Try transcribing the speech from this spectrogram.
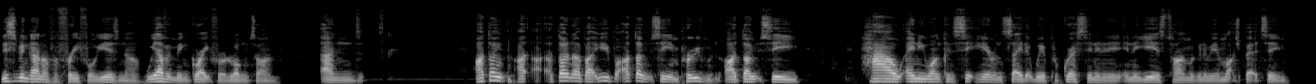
This has been going on for three four years now. We haven't been great for a long time, and I don't I, I don't know about you, but I don't see improvement. I don't see how anyone can sit here and say that we're progressing in a, in a year's time. We're going to be a much better team.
